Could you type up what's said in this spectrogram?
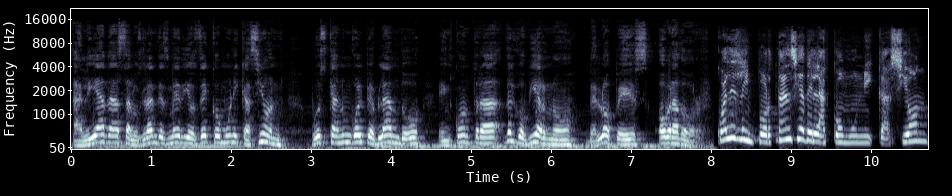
aliadas a los grandes medios de comunicación, buscan un golpe blando en contra del gobierno de López Obrador. ¿Cuál es la importancia de la comunicación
